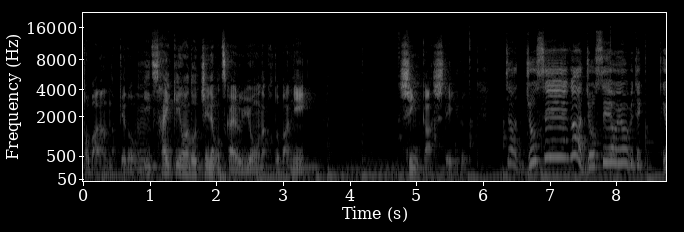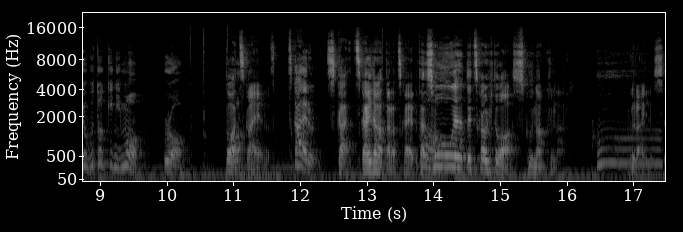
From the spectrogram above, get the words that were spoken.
言葉なんだけど、い最近はどっちにでも使えるような言葉に進化している。じゃあ女性が女性を呼びて呼ぶ時にも bro とは使える。使える。使い使いたかったら使える。そうやって使う人は少なくないぐらいです、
